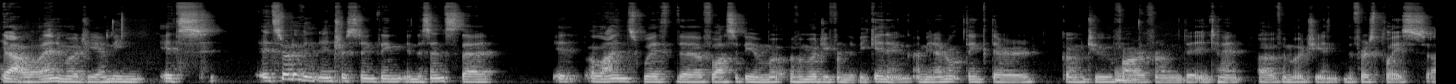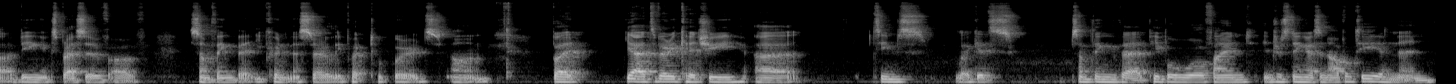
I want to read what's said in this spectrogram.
Yeah, well, Animoji. I mean, it's it's sort of an interesting thing in the sense that it aligns with the philosophy of, emoji from the beginning. I mean, I don't think they're going too mm. far from the intent of emoji in the first place, uh, being expressive of something that you couldn't necessarily put to words. Um, but yeah, it's very catchy. Uh, seems like it's something that people will find interesting as a novelty and then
